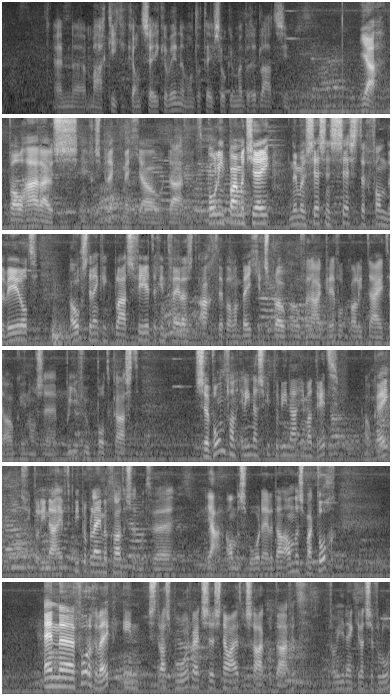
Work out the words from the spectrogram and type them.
En, uh, maar Kiki kan het zeker winnen, want dat heeft ze ook in Madrid laten zien. Ja, Paul Haarhuis in gesprek met jou, David. Pauline Parmentier, nummer 66 van de wereld. Hoogste ranking plaats 40 in 2008. We hebben al een beetje gesproken over haar gravelkwaliteiten, ook in onze preview podcast. Ze won van Elina Svitolina in Madrid. Oké, okay. Svitolina heeft knieproblemen gehad, dus dat moeten we ja, anders beoordelen dan anders, maar toch. En uh, vorige week in Strasbourg werd ze snel uitgeschakeld, David. Van wie denk je dat ze verloor?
